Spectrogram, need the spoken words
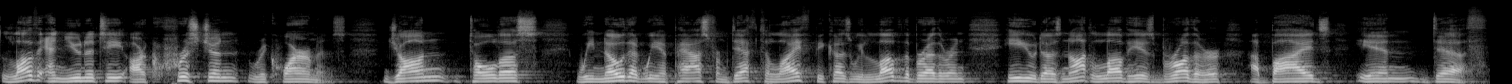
love and unity are Christian requirements. John told us we know that we have passed from death to life because we love the brethren. He who does not love his brother abides in death.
